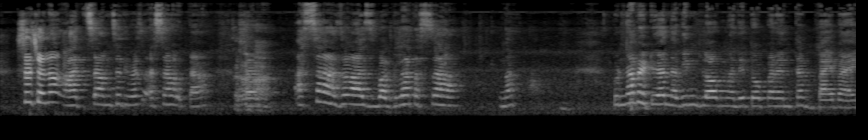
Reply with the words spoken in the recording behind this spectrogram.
सो चलो आजचा आमचा दिवस असा होता. तर असा जो आज बघला तसा ना? पुन्हा भेटूया नवीन ब्लॉगमध्ये. तोपर्यंत बाय बाय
